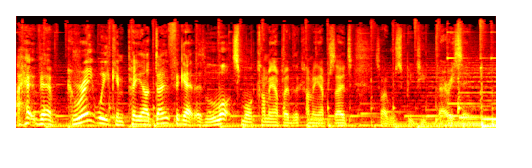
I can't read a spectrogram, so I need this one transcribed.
I hope you have a great week in PR. Don't forget, there's lots more coming up over the coming episodes, so I will speak to you very soon.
